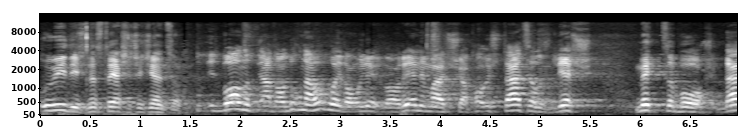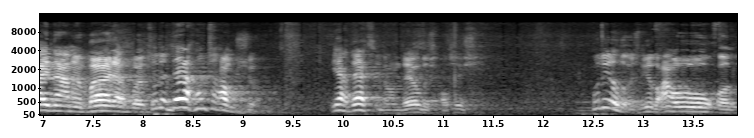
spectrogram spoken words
увидишь настоящих чеченцев. Из полностью, а дух на углу, реанимацию, а штател, лишь метцебош, дай на на барях, бой, туда да, хун чаукшу. Я дать, он делдыш, холшиш. Hoe deelde is? Die had aan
